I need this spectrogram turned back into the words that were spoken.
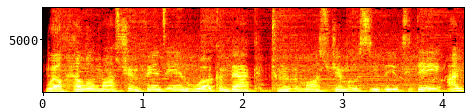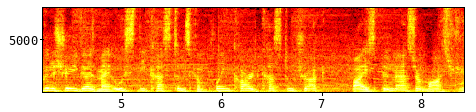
Well, hello Monster Jam fans and welcome back to another Monster Jam OCD video. Today, I'm going to show you guys my OCD Customs Complaint Card Custom Truck by Spin Master Monster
